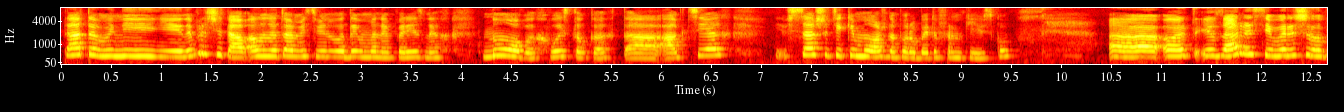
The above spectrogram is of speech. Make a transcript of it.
тато мені її не прочитав, але натомість він водив мене по різних нових виставках та акціях. Все, що тільки можна поробити в Франківську. А, от і зараз я вирішила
